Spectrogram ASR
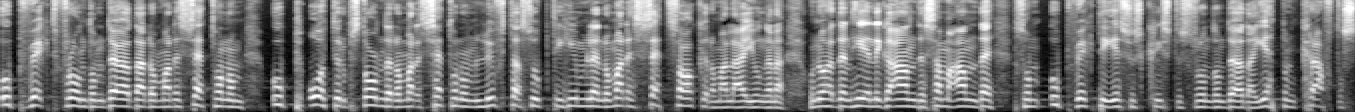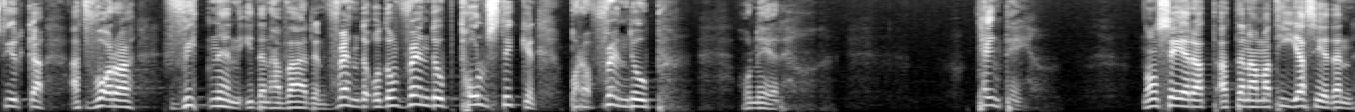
uppväckt från de döda, de hade sett honom upp, återuppstånden, de hade sett honom lyftas upp till himlen, de hade sett saker, de här lärjungarna. Och nu hade den heliga ande, samma ande som uppväckte Jesus Kristus från de döda, gett dem kraft och styrka att vara vittnen i den här världen. Vände, och de vände upp, tolv stycken, bara vände upp och ner. Tänk dig, någon säger att, att den här Mattias är den,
